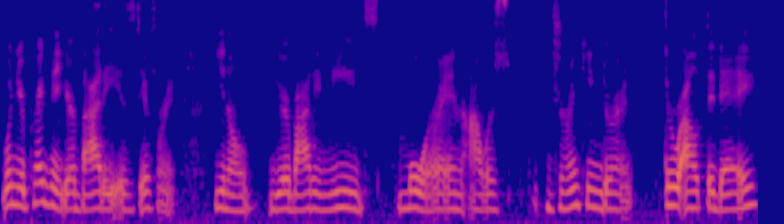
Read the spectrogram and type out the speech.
when you're pregnant, your body is different. You know, your body needs more. And I was drinking during throughout the day,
